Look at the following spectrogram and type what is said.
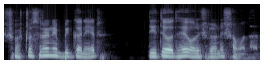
ষষ্ঠ শ্রেণির বিজ্ঞানের দ্বিতীয় অধ্যায় অনুশীলনের সমাধান।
